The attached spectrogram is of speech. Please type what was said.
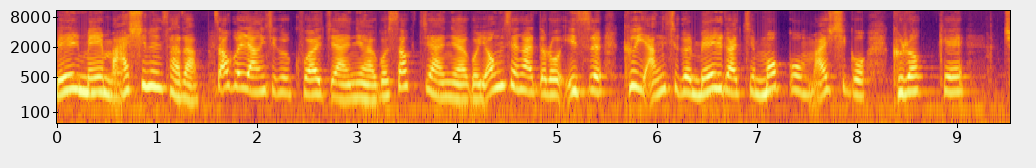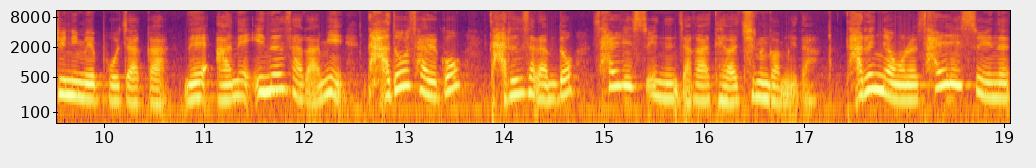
매일매일 마시는 사람 썩을 양식을 구하지 아니하고 썩지 아니하고 영생하도록 있을 그 양식을 매일같이 먹고 마시고 그렇게 주님의 보좌가 내 안에 있는 사람이 나도 살고 다른 사람도 살릴 수 있는 자가 되어지는 겁니다. 다른 영혼을 살릴 수 있는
